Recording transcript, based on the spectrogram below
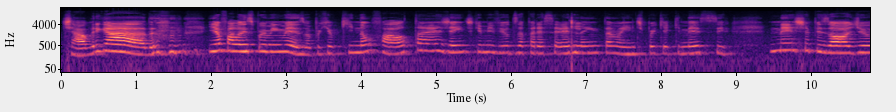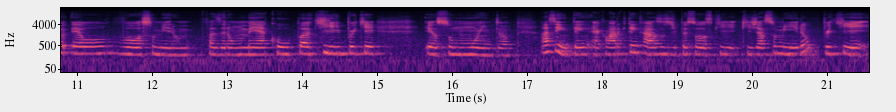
tchau, obrigada. e eu falo isso por mim mesma, porque o que não falta é gente que me viu desaparecer lentamente, porque aqui nesse neste episódio eu vou assumir um, fazer um meia culpa aqui, porque eu sou muito Assim, tem, é claro que tem casos de pessoas que, que já sumiram, porque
